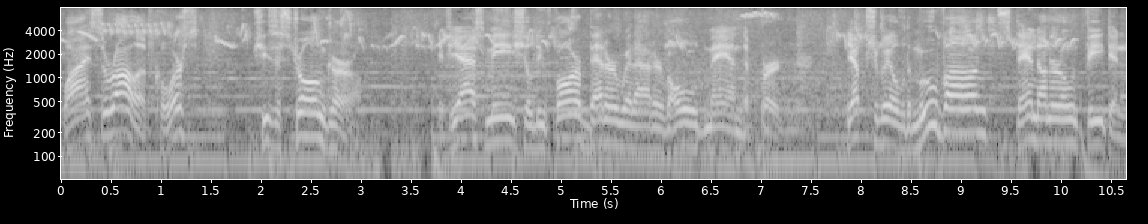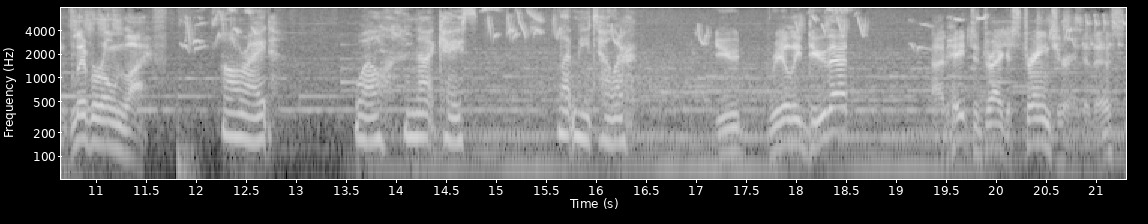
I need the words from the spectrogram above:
Why, Sarala, of course. She's a strong girl. If you ask me, she'll do far better without her old man to burden her. Yep, she'll be able to move on, stand on her own feet, and live her own life. All right. Well, in that case, let me tell her. You'd really do that? I'd hate to drag a stranger into this.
